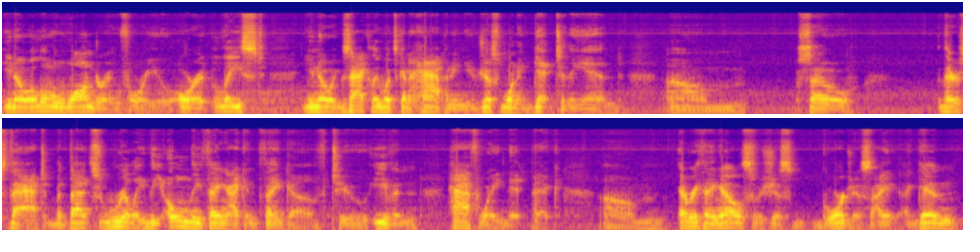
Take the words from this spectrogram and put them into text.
you know a little wandering for you or at least you know exactly what's going to happen and you just want to get to the end. Um, so there's that but that's really the only thing i can think of to even halfway nitpick. Um, everything else was just gorgeous. I again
